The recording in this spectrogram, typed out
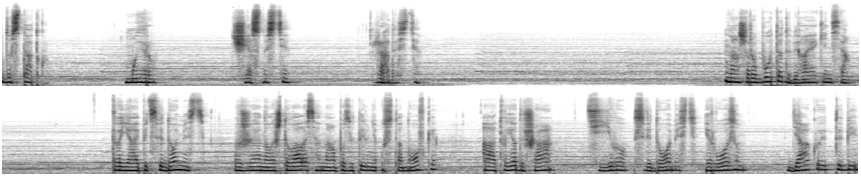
достатку, миру, чесності, радості. Наша робота добігає кінця. Твоя підсвідомість вже налаштувалася на позитивні установки, а твоя душа, тіло, свідомість і розум дякують тобі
